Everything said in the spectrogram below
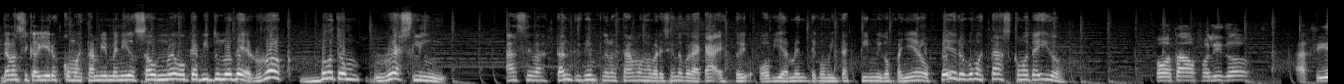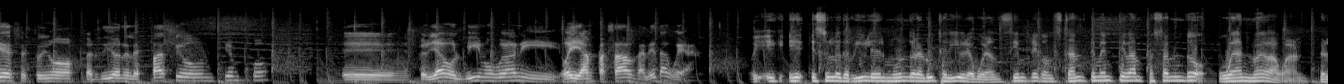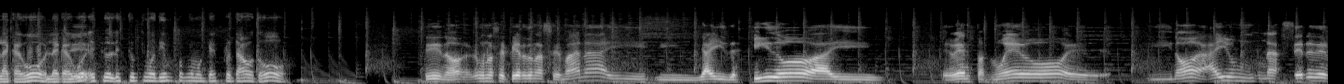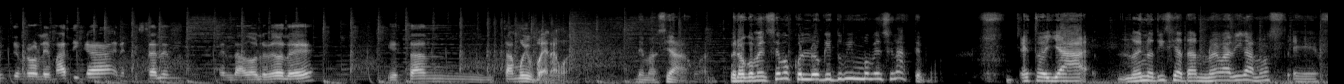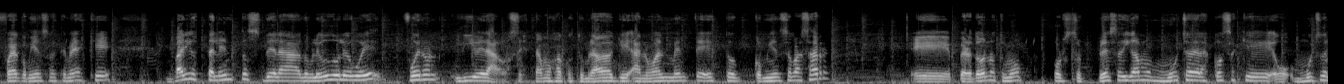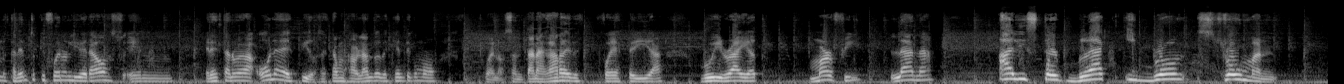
Damas y caballeros, ¿cómo están? Bienvenidos a un nuevo capítulo de Rock Bottom Wrestling. Hace bastante tiempo que no estábamos apareciendo por acá. Estoy obviamente con mi tag team, mi compañero Pedro. ¿Cómo estás? ¿Cómo te ha ido? ¿Cómo estamos, Folito? Así es, estuvimos perdidos en el espacio un tiempo. eh, pero ya volvimos, weón. Y oye, han pasado caleta, weón. Oye, eso es lo terrible del mundo de la lucha libre, weón. Siempre, constantemente van pasando weas nuevas, weón. Pero la cagó, la cagó. Sí. Este, este último tiempo como que ha explotado todo. Sí, ¿no? Uno se pierde una semana y, hay despido, hay eventos nuevos. eh, y no, hay un- una serie de, problemáticas, en especial en, la WWE, que están, están muy buenas, weón. Demasiado, weón. Pero comencemos con lo que tú mismo mencionaste, po. Esto ya no es noticia tan nueva, digamos. eh, fue a comienzos de este mes que varios talentos de la WWE fueron liberados. Estamos acostumbrados a que anualmente esto comienza a pasar, eh, pero todo nos tomó por sorpresa, digamos, muchas de las cosas que, o muchos de los talentos que fueron liberados en, en esta nueva ola de despidos. Estamos hablando de gente como, bueno, Santana Garrett fue despedida, Ruby Riot, Murphy, Lana, Alistair Black y Braun Strowman.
